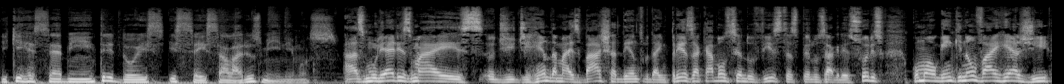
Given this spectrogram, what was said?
e que recebem entre dois e seis salários mínimos. As mulheres mais de, de, renda mais baixa dentro da empresa acabam sendo vistas pelos agressores como alguém que não vai reagir,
